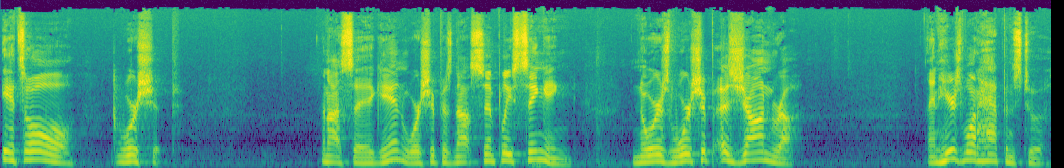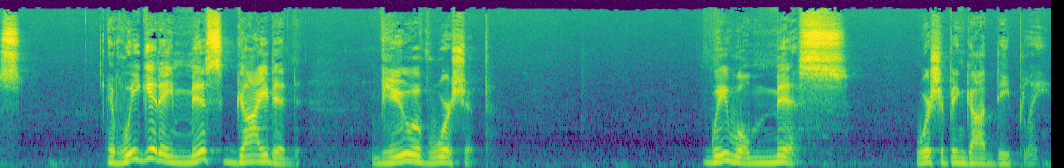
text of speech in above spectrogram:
It's all worship. And I say again, worship is not simply singing, nor is worship a genre. And here's what happens to us if we get a misguided view of worship, we will miss worshiping God deeply.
